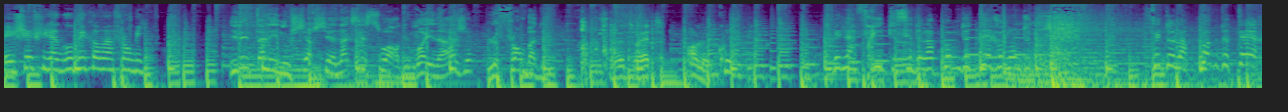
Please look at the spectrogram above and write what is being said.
Et le chef, il a gobé comme un flambi. Il est allé nous chercher un accessoire du Moyen-Âge, le flambadou. Je vais aux toilettes. Oh le con. Mais la frite, c'est de la pomme de terre, nom de C'est de la pomme de terre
